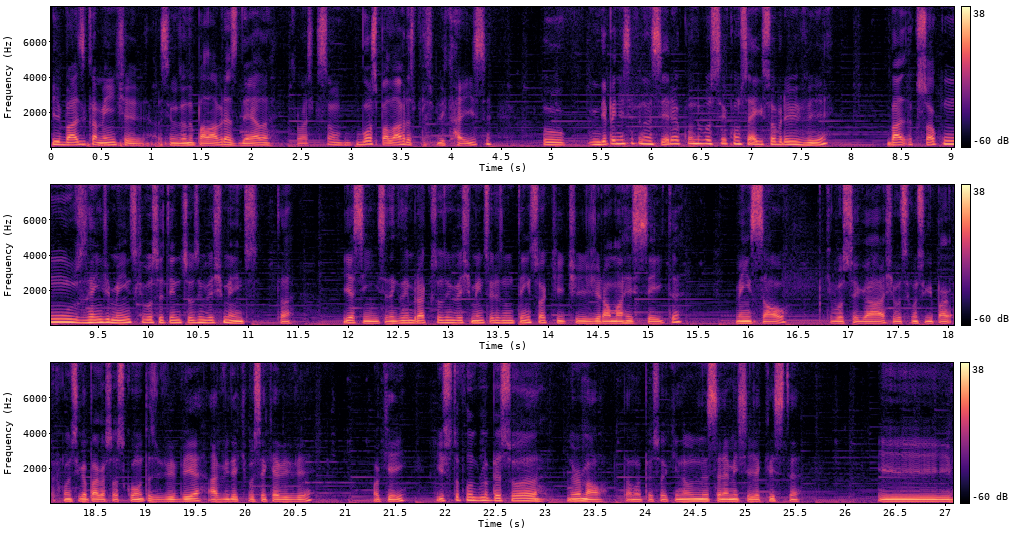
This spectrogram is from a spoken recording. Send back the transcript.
E basicamente, assim, usando palavras dela, que eu acho que são boas palavras para explicar isso, o independência financeira é quando você consegue sobreviver só com os rendimentos que você tem dos seus investimentos, tá? E assim, você tem que lembrar que seus investimentos eles não têm só que te gerar uma receita mensal que você gaste, você consiga pagar, consiga pagar suas contas, viver a vida que você quer viver ok? Isso estou falando de uma pessoa normal, tá? Uma pessoa que não necessariamente seja cristã. E,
